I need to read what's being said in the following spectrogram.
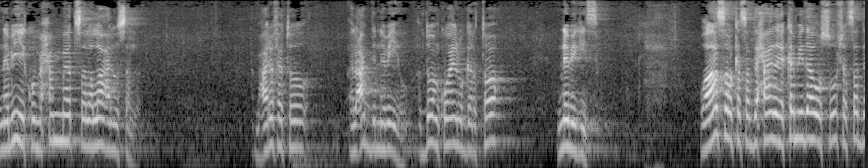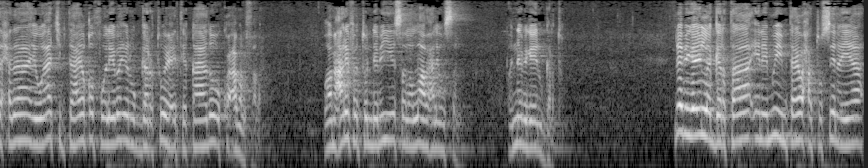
nabiyiku mxamed salى اllahu alيه wasalam macrifatu alcabdi nabiyahu addoonku waa inuu garto nebigiisa waa asalka saddexaad ee ka mida usuusha saddexda ay waajib tahay qof waliba inuu garto ictiqaado u ku camal falo waa macrifatu nabiyi salى اllahu alayh wasalam waa nebiga inuu garto nebiga in la gartaa inay muhim tahay waxaa tusinaya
